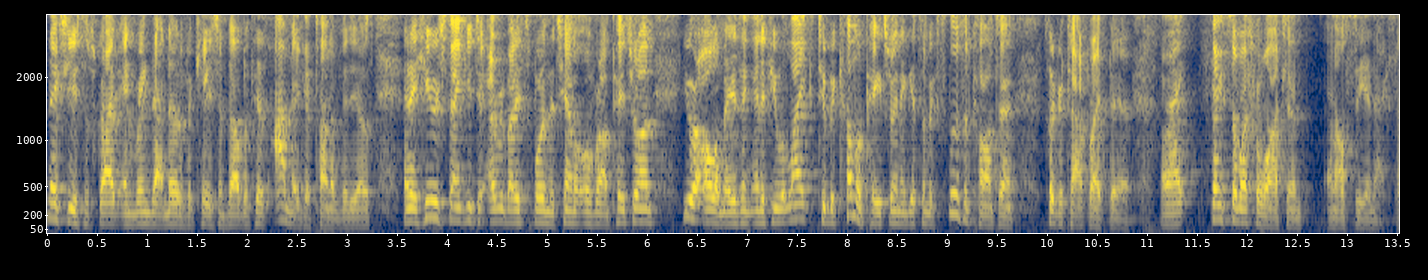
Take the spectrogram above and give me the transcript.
make sure you subscribe and ring that notification bell because I make a ton of videos. And a huge thank you to everybody everybody supporting the channel over on Patreon. You are all amazing. And if you would like to become a patron and get some exclusive content, click or tap right there. All right. Thanks so much for watching and I'll see you next time.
